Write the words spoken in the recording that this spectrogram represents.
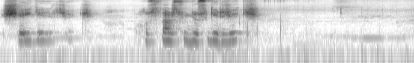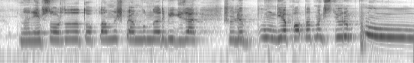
şey gelecek. Brawl Stars videosu gelecek. Bunların hepsi ortada toplanmış. Ben bunları bir güzel şöyle bum diye patlatmak istiyorum. Bum.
